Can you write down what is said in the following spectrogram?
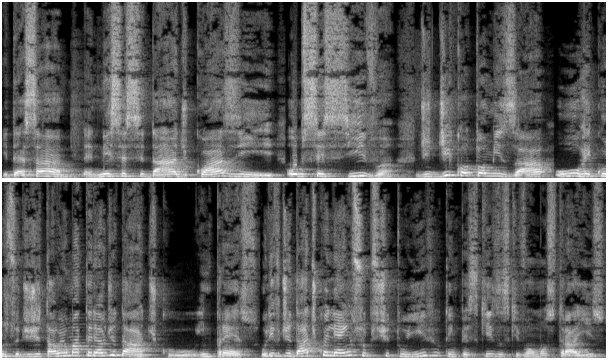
e dessa é, necessidade quase obsessiva de dicotomizar o recurso digital e o material didático impresso. O livro didático ele é insubstituível, tem pesquisas que vão mostrar isso.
